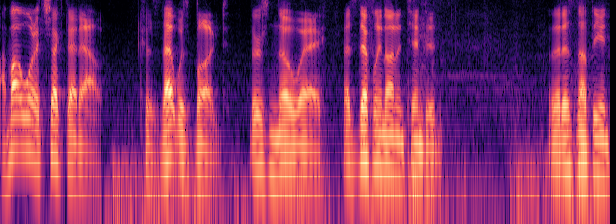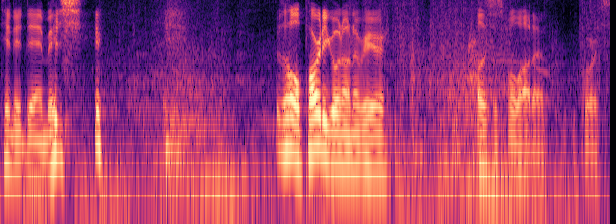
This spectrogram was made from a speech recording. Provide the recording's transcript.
I might want to check that out, because that was bugged. There's no way. That's definitely not intended. That is not the intended damage. There's a whole party going on over here. Oh, this is full auto, of course.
